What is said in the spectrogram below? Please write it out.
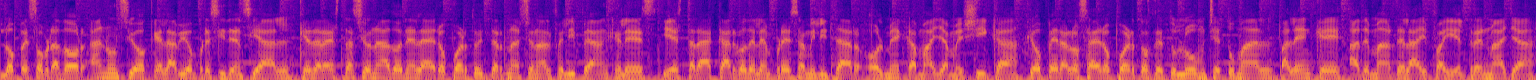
López Obrador anunció que el avión presidencial quedará estacionado en el Aeropuerto Internacional Felipe Ángeles y estará a cargo de la empresa militar Olmeca Maya Mexica, que opera los aeropuertos de Tulum, Chetumal, Palenque, además del AIFA y el Tren Maya.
